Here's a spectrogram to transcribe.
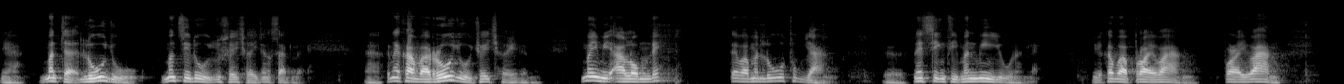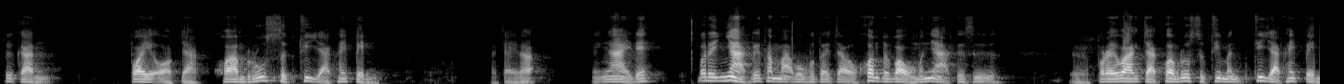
เนี่ย มันจะรู้อยู่ มันสิรู้อยู่เฉยๆจังซั่นแหละอ่าในคำว่ารู้อยู่เฉยๆนั่นไม่มีอารมณ์เด้แต่ว่ามันรู้ทุกอย่างเออในสิ่งที่มันมีอยู่นั่นแหละเนี่ยคำว่าปล่อยวาง ปล่อยวาง คือการปล่อยออกจากความรู้สึกที่อยากให้เป็นเข้าใจแล้วง่ายๆเด้บ่ได้ยากเลยธรรมะพระพุทธเจ้าค้นไปเว้ามันยากซื่อเออปล่อยวางจากความรู้สึกที่มันที่อยากให้เป็น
